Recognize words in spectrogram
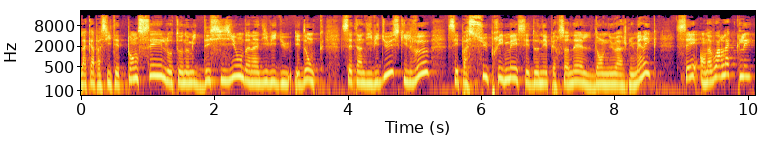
la capacité de penser, l'autonomie de décision d'un individu. Et donc, cet individu, ce qu'il veut, c'est pas supprimer ses données personnelles dans le nuage numérique, c'est en avoir la clé.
